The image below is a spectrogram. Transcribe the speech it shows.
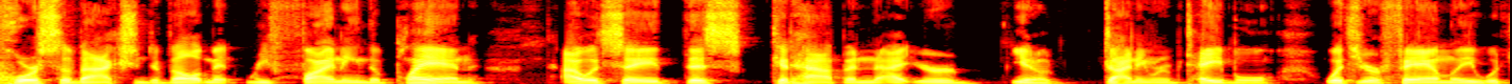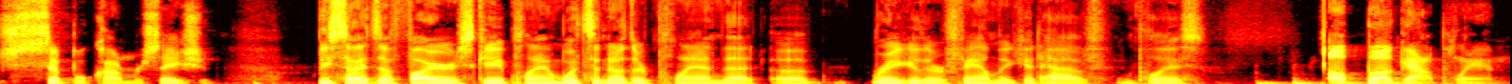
course of action development, refining the plan. I would say this could happen at your, you know, dining room table with your family, which simple conversation. Besides a fire escape plan, what's another plan that a regular family could have in place? A bug out plan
